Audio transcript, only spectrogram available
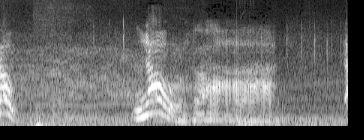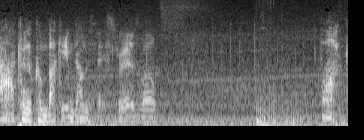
No! No! Ah, ah I could have come back at him down this next straight as well. Fuck.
